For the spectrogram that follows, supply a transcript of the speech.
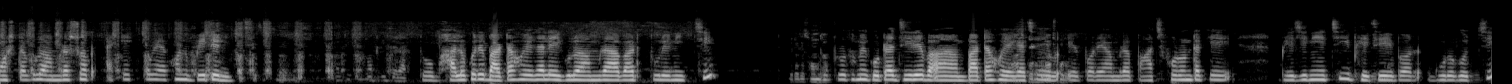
মশলাগুলো আমরা সব এক এক করে এখন বেটে নিচ্ছি। তো ভালো করে বাটা হয়ে গেলে এগুলো আমরা আবার তুলে নিচ্ছি। তো প্রথমে গোটা জিরে বাটা হয়ে গেছে এরপরে আমরা পাঁচ ফোড়নটাকে ভেজে নিয়েছি ভেজে এবার গুঁড়ো করছি।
